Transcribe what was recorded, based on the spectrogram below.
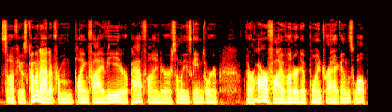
So if he was coming at it from playing 5e or Pathfinder or some of these games where there are 500 hit point dragons, well,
